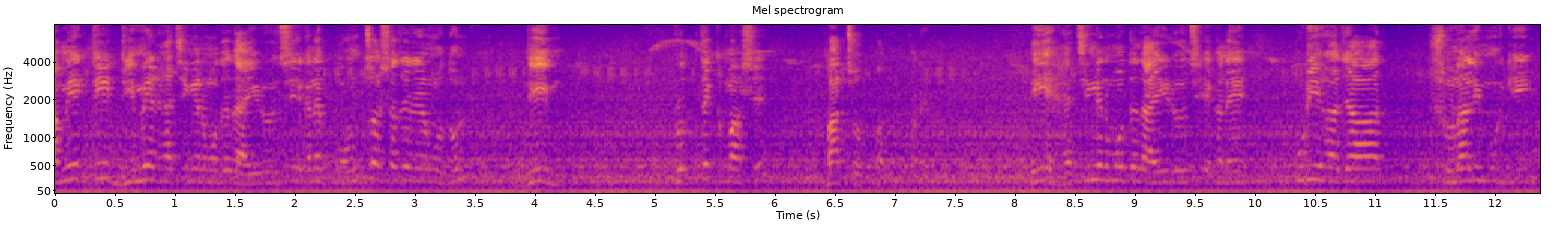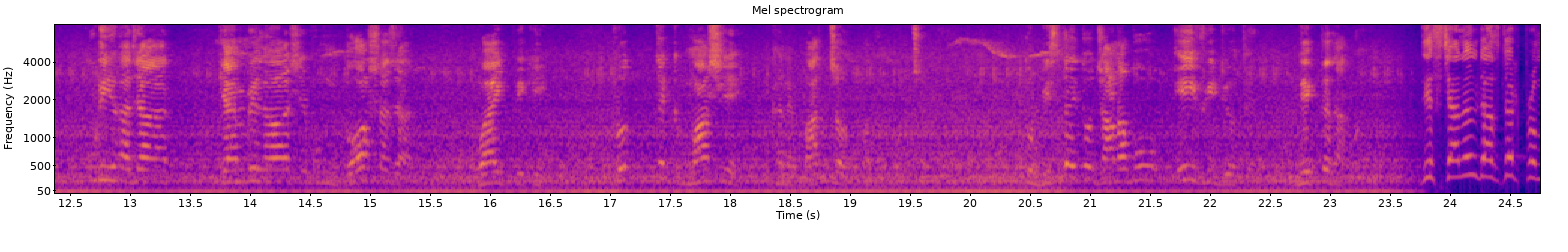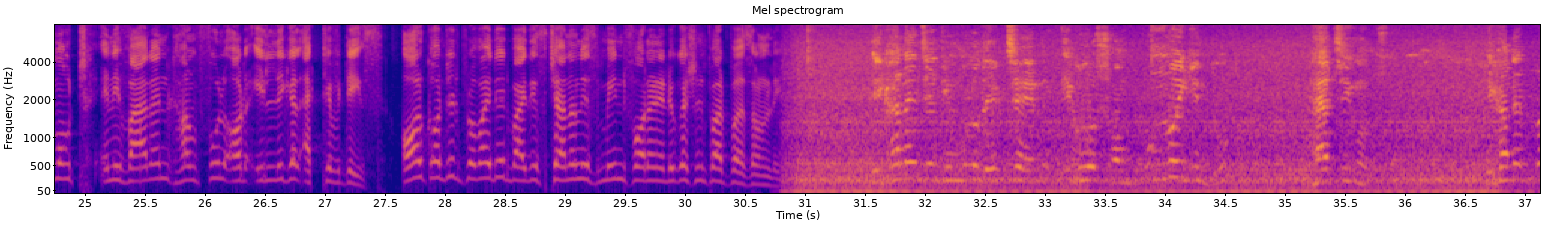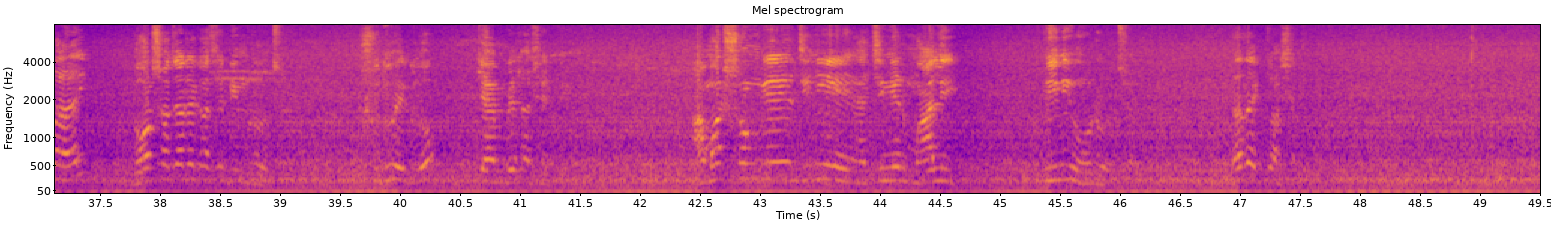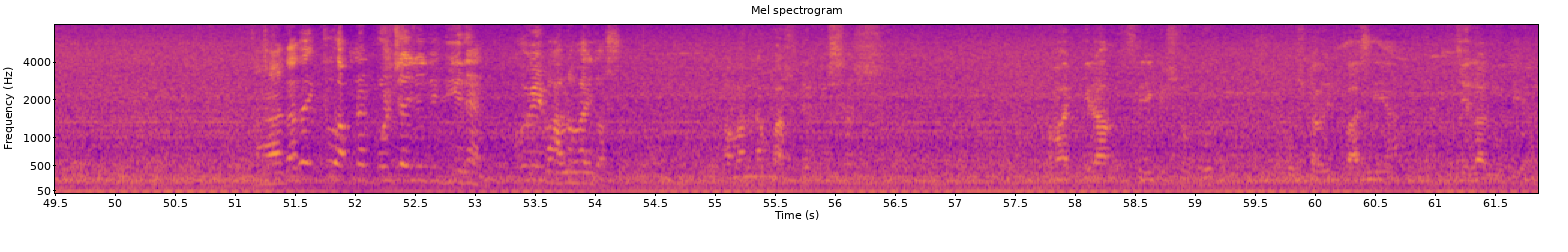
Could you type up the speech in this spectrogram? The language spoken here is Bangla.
আমি একটি ডিমের হ্যাচিংয়ের মধ্যে দাঁড়িয়ে রয়েছি, এখানে পঞ্চাশ হাজারের মতন ডিম প্রত্যেক মাসে বাচ্চা উৎপাদন করে। এই হ্যাচিংয়ের মধ্যে দাঁড়িয়ে রয়েছি, এখানে কুড়ি হাজার সোনালি মুরগি, কুড়ি হাজার ক্যাম্বেল হাঁস এবং দশ হাজার হোয়াইট পিকিং প্রত্যেক মাসে এখানে বাচ্চা উৎপাদন করছে। তো বিস্তারিত জানাব এই ভিডিওতে, দেখতে থাকুন। This channel does not promote any violent, harmful, or illegal activities. All content provided by this channel is meant for an education purpose only. এখানে যে ডিমগুলো দেখছেন এগুলো সম্পূর্ণই কিন্তু হ্যাচিং হচ্ছে এখানে প্রায় দশ হাজারের কাছে ডিম রয়েছে শুধু এগুলো ক্যাম্বেল হাঁসের ডিম আমার সঙ্গে যিনি হ্যাচিংয়ের মালিক তিনিও রয়েছেন দাদা একটু আসেন দাদা একটু আপনার পরিচয় যদি দিয়ে দেন খুবই ভালো হয় দর্শক। আমার নাম বাসুদেব বিশ্বাস। আমার গ্রাম শ্রীকৃষ্ণপুর পোস্ট অফিস বাসিয়া জেলা নদিয়া।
